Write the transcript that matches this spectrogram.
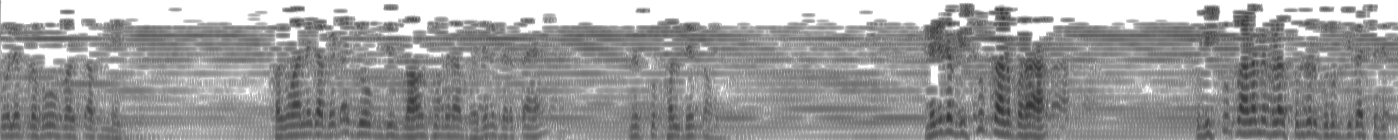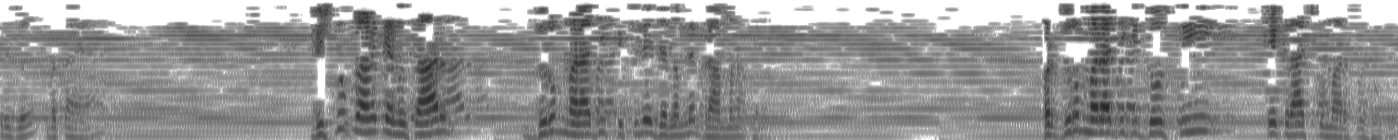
बोले, प्रभु, बस अब नहीं। भगवान ने कहा, बेटा, जो जिस भाव से मेरा भजन करता है, मैं उसको फल देता हूँ। मैंने जब विष्णु प्राण पढ़ा तो विष्णु प्राण में बड़ा सुंदर गुरु जी का चरित्र जो बताया। विष्णु प्राण के अनुसार ध्रुव महाराज जी पिछले जन्म में ब्राह्मण थे। और ध्रुव महाराज जी की दोस्ती एक राजकुमार से हो गई।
